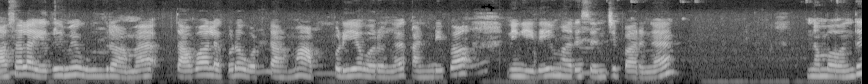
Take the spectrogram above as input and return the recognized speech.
மசாலா எதுவுமே உதிராமல் தவாவில் கூட ஒட்டாமல் அப்படியே வருங்க. கண்டிப்பாக நீங்கள் இதே மாதிரி செஞ்சு பாருங்கள் நம்ம வந்து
